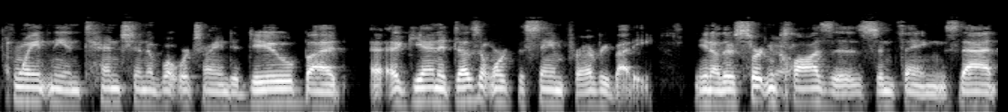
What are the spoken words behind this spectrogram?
point and the intention of what we're trying to do, but again, it doesn't work the same for everybody. You know, there's certain yeah. clauses and things that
